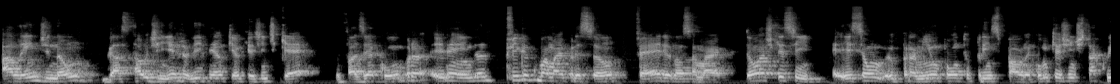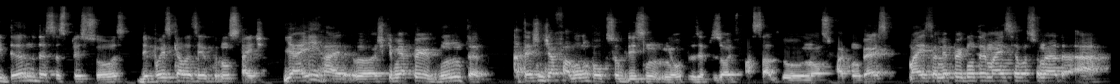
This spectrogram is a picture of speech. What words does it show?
além de não gastar o dinheiro ali, né, que é o que a gente quer, fazer a compra, ele ainda fica com uma má impressão, fere a nossa marca. Então, acho que assim, esse é, um, para mim, um ponto principal, né? Como que a gente está cuidando dessas pessoas depois que elas entram no site. E aí, Raira, eu acho que a minha pergunta Até a gente já falou um pouco sobre isso em outros episódios passados do nosso Pá Conversa, mas a minha pergunta é mais relacionada a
